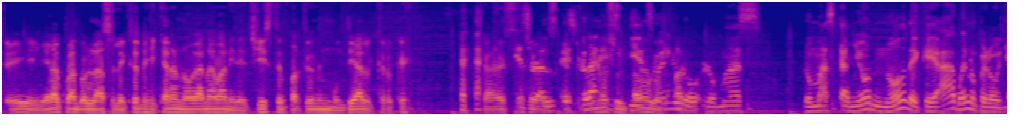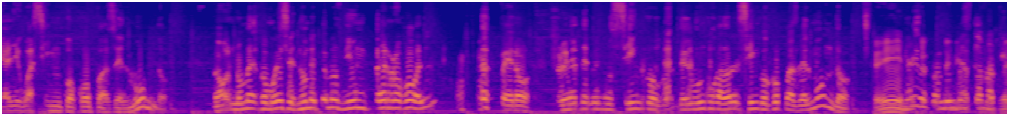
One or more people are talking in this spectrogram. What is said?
Sí, era cuando la selección mexicana no ganaba ni de chiste un partido en un mundial, creo que. eso, era lo, más lo más cañón, ¿no? De que, ah, bueno, pero ya llegó a cinco copas del mundo. No, no me, como dices, no metemos ni un perro gol, pero, pero ya tenemos cinco, de un jugador de cinco copas del mundo. Sí, también está Rafa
